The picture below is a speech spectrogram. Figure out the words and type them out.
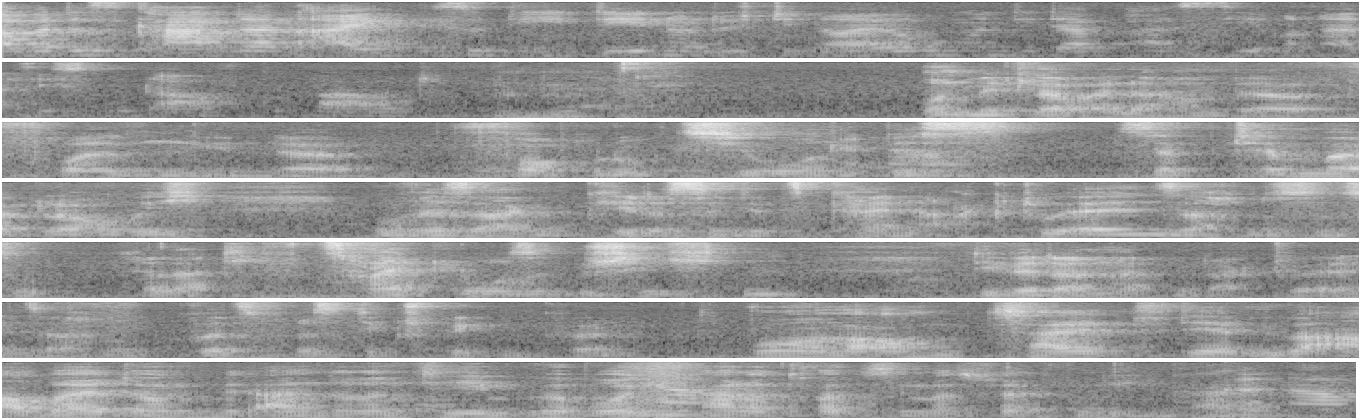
Aber das kam dann eigentlich so die Ideen und durch die Neuerungen, die da passieren, hat sich gut aufgebaut. Mhm. Und mittlerweile haben wir Folgen in der Vorproduktion genau. bis September, glaube ich wo wir sagen, okay, das sind jetzt keine aktuellen Sachen, das sind so relativ zeitlose Geschichten, die wir dann halt mit aktuellen Sachen kurzfristig spicken können. Wo man auch eine Zeit der Überarbeitung mit anderen Themen überbrücken ja. kann und trotzdem was veröffentlichen kann. Genau.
